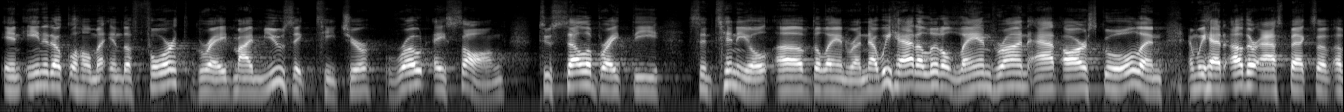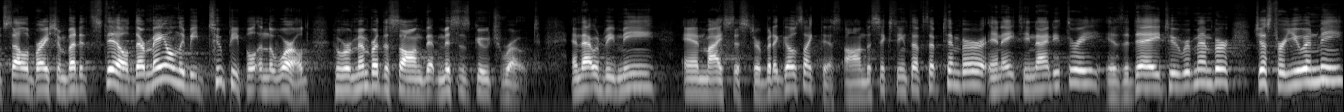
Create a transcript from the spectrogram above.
in Enid, Oklahoma, in the fourth grade, my music teacher wrote a song to celebrate the centennial of the land run. Now, we had a little land run at our school, and, and we had other aspects of, of celebration, but it's still, there may only be two people in the world who remember the song that Mrs. Gooch wrote, and that would be me and my sister. But it goes like this On the 16th of September in 1893 is a day to remember just for you and me.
